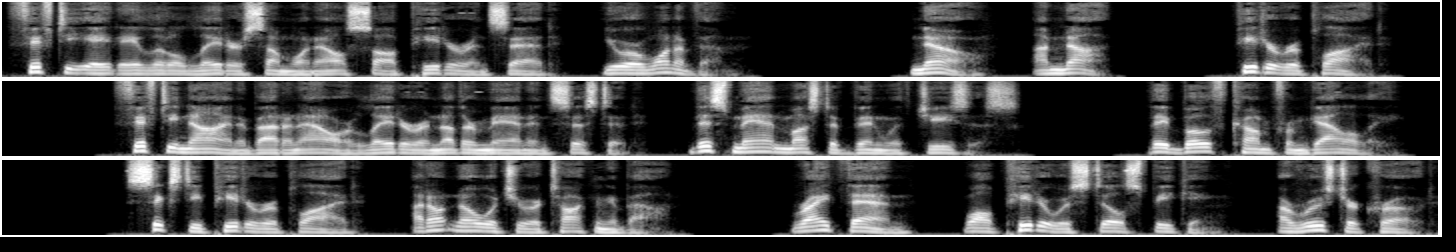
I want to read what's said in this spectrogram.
58 A little later, someone else saw Peter and said, You are one of them. No, I'm not. Peter replied. 59 About an hour later, another man insisted, This man must have been with Jesus. They both come from Galilee. 60 Peter replied, I don't know what you are talking about. Right then, while Peter was still speaking, a rooster crowed.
